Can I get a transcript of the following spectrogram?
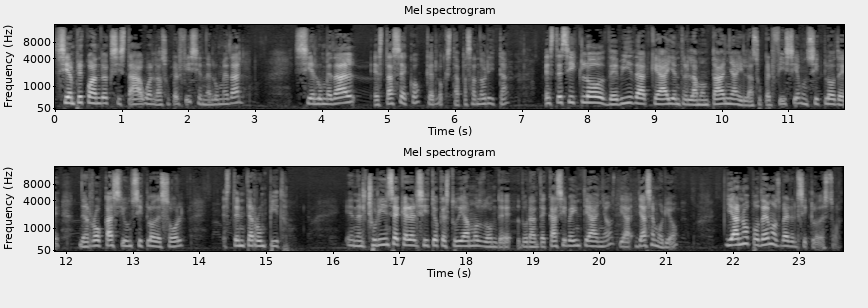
siempre y cuando exista agua en la superficie, en el humedal. Si el humedal está seco, que es lo que está pasando ahorita, este ciclo de vida que hay entre la montaña y la superficie, un ciclo de, de rocas y un ciclo de sol, está interrumpido. En el Churince, que era el sitio que estudiamos donde durante casi 20 años, ya, ya se murió, ya no podemos ver el ciclo de sol.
